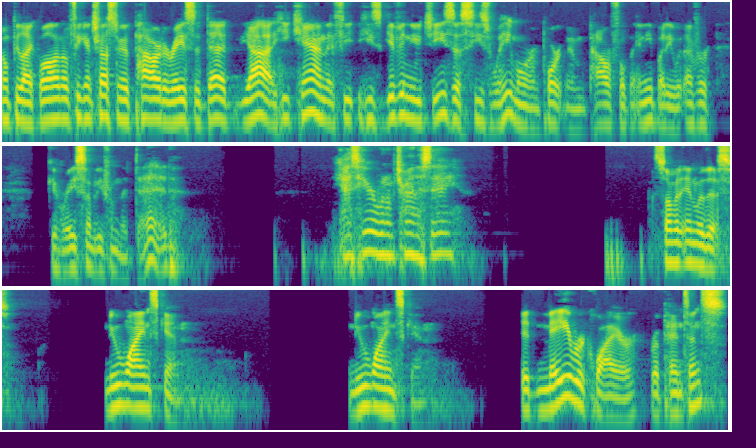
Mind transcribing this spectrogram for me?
Don't be like, well, I don't know if he can trust me with power to raise the dead. Yeah, he can. If he, he's given you Jesus, he's way more important and powerful than anybody would ever can raise somebody from the dead. You guys hear what I'm trying to say? So I'm going to end with this new wineskin. New wineskin. It may require repentance.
